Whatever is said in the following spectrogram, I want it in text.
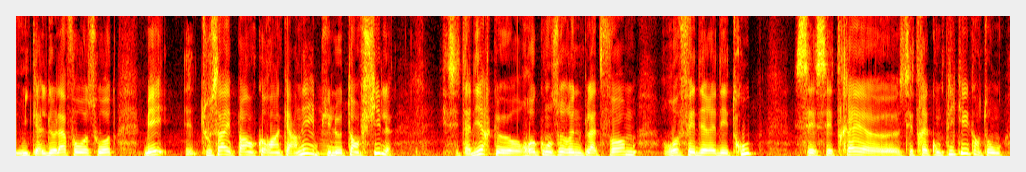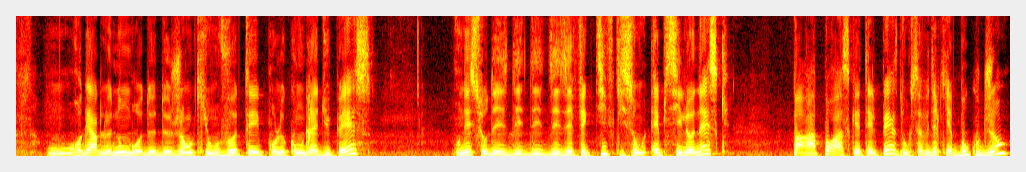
Michael Delafosse ou autre. Mais tout ça n'est pas encore incarné, et puis le temps file. C'est-à-dire que reconstruire une plateforme, refédérer des troupes, c'est très, euh, compliqué quand on, on regarde le nombre de, de gens qui ont voté pour le congrès du PS on est sur des, effectifs qui sont epsilonesques par rapport à ce qu'était le PS. Donc ça veut dire qu'il y a beaucoup de gens,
